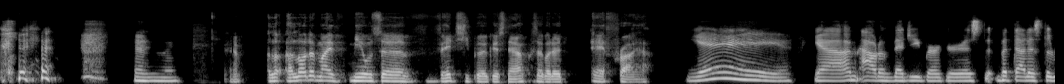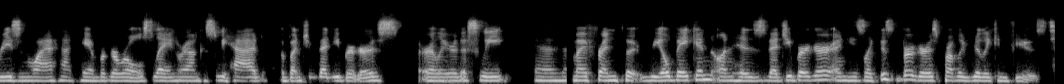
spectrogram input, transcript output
anyway. A, a lot of my meals are veggie burgers now because I've got an air fryer. Yay. Yeah, I'm out of veggie burgers, but that is the reason why I had hamburger rolls laying around because we had a bunch of veggie burgers earlier this week. And my friend put real bacon on his veggie burger, and he's like, This burger is probably really confused.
